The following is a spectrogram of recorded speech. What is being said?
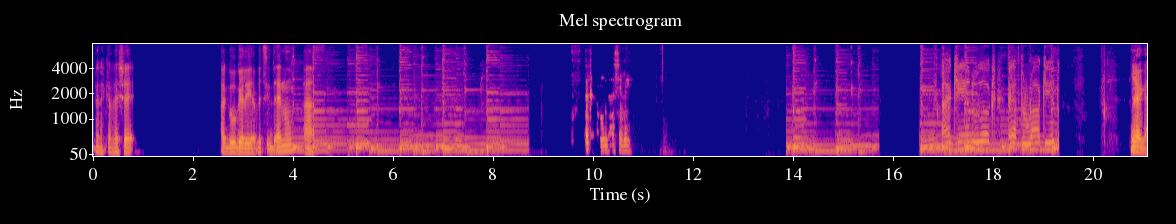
ונקווה שהגוגל יהיה בצידנו. חמודה שלי. רגע,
